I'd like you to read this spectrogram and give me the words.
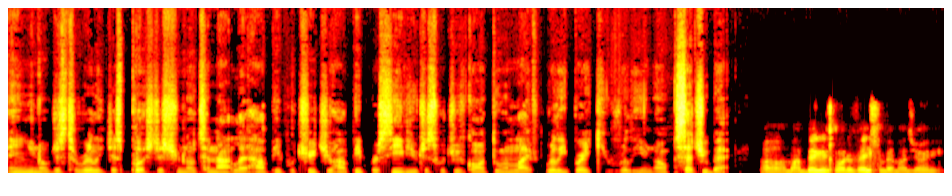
and you know, just to really just push, just you know, to not let how people treat you, how people perceive you, just what you've gone through in life really break you, really, you know, set you back. Uh, my biggest motivation been my journey.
